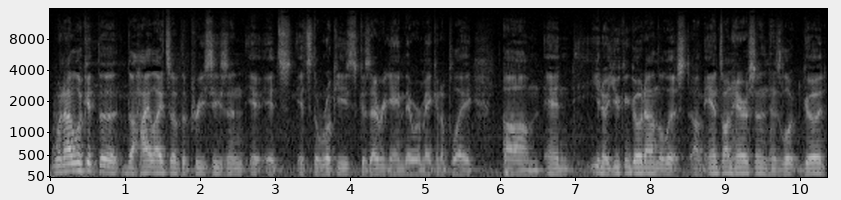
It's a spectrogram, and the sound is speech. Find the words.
when I look at the the highlights of the preseason, it, it's it's the rookies because every game they were making a play, um, and you know you can go down the list. Um, Anton Harrison has looked good,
